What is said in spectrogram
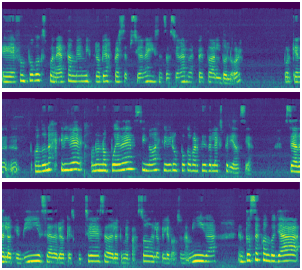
eh, fue un poco exponer también mis propias percepciones y sensaciones respecto al dolor, porque cuando uno escribe, uno no puede sino escribir un poco a partir de la experiencia, sea de lo que vi, sea de lo que escuché, sea de lo que me pasó, de lo que le pasó a una amiga. Entonces cuando ya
